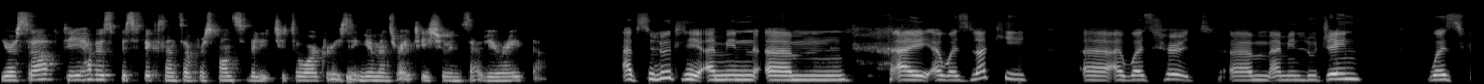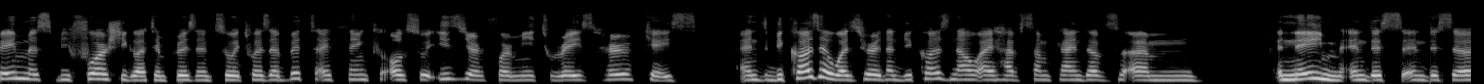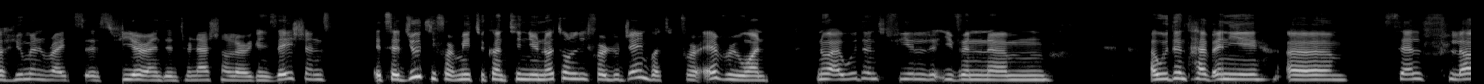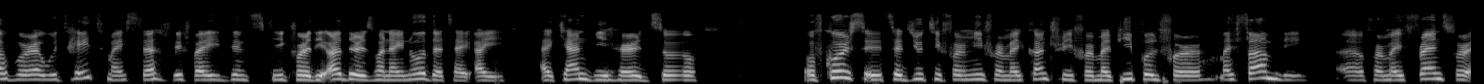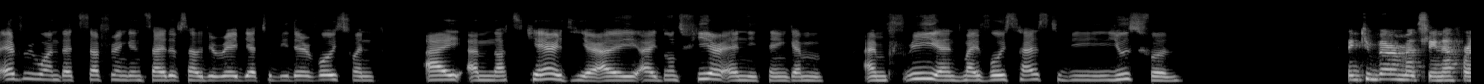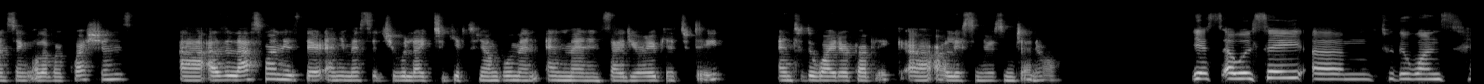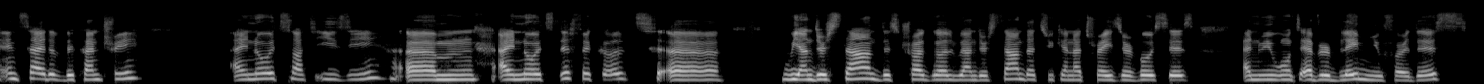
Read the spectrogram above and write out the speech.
Yourself, do you have a specific sense of responsibility toward raising human rights issue in Saudi Arabia? Absolutely. I mean, um, I, I was lucky. Uh, I was heard. Um, I mean, Loujain was famous before she got imprisoned. So it was a bit, I think, also easier for me to raise her case. And because I was heard, and because now I have some kind of um, a name in this in this uh, human rights uh, sphere and international organizations, it's a duty for me to continue not only for Loujain but for everyone. No, I wouldn't feel even um, I wouldn't have any um, self love or I would hate myself if I didn't speak for the others when I know that I, I, I can be heard. So, of course, it's a duty for me, for my country, for my people, for my family, uh, for my friends, for everyone that's suffering inside of Saudi Arabia to be their voice when I am not scared here. I, I don't fear anything. I'm I'm free and my voice has to be useful. Thank you very much, Lina, for answering all of our questions. Uh, as the last one, is there any message you would like to give to young women and men in Saudi Arabia today and to the wider public, uh, our listeners in general? Yes, I will say um, to the ones inside of the country, I know it's not easy. Um, I know it's difficult. Uh, we understand the struggle. We understand that you cannot raise your voices and we won't ever blame you for this.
